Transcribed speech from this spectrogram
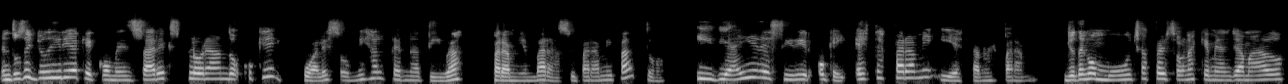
Entonces yo diría que comenzar explorando, ok, ¿cuáles son mis alternativas para mi embarazo y para mi parto? Y de ahí decidir, ok, esta es para mí y esta no es para mí. Yo tengo muchas personas que me han llamado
